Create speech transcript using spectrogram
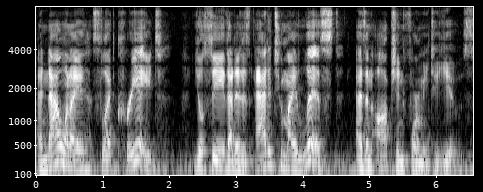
And now when I select create, you'll see that it is added to my list as an option for me to use.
